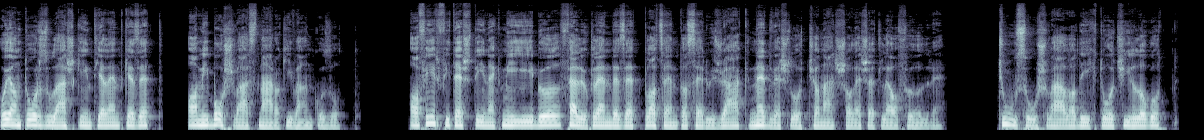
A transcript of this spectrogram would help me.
olyan torzulásként jelentkezett, ami bosvásznára kívánkozott. A férfi testének mélyéből felöklendezett placenta-szerű zsák nedves locsanással esett le a földre. Csúszós váladéktól csillogott,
